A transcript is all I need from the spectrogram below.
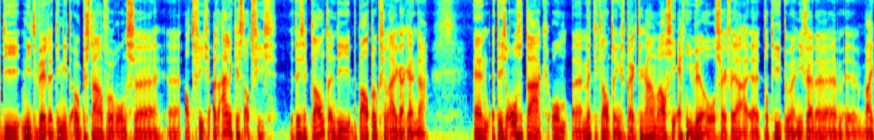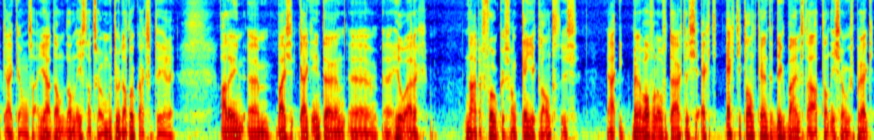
die niet willen, die niet openstaan voor ons eh, eh, advies. Uiteindelijk is het advies. Het is een klant en die bepaalt ook zijn eigen agenda. En het is onze taak om eh, met die klant in gesprek te gaan. Maar als hij echt niet wil, of zegt van ja, eh, tot hier toe en niet verder, eh, eh, wij kijken ons, ja, dan, dan is dat zo. Moeten we dat ook accepteren. Alleen ehm, wij kijken intern heel erg naar de focus van ken je klant. Dus ja, ik ben er wel van overtuigd dat als je echt, echt je klant kent en dicht bij hem staat, dan is zo'n gesprek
